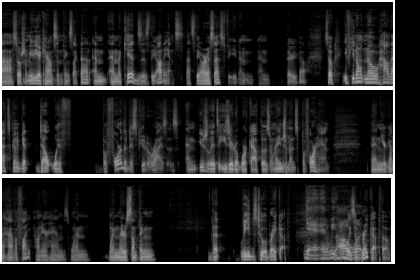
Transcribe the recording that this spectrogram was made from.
uh, social media accounts and things like that. And and the kids is the audience. That's the RSS feed and and there you go. So if you don't know how that's going to get dealt with before the dispute arises, and usually it's easier to work out those arrangements beforehand, then you're going to have a fight on your hands when when there's something that leads to a breakup. Yeah, and we Not all always want, a breakup though,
